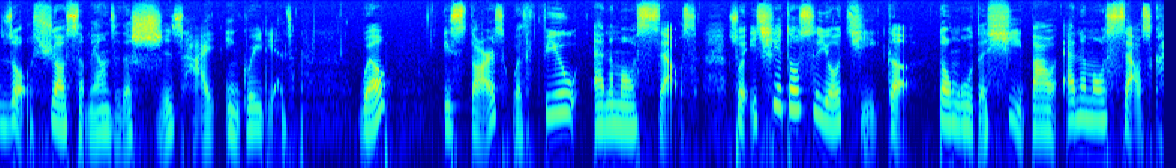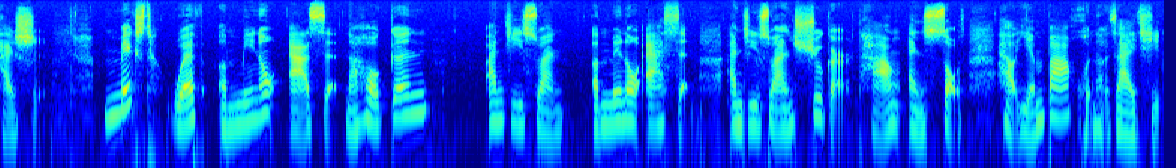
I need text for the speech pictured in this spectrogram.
肉需要什么样子的食材 ingredient？Well, it starts with few animal cells，所以一切都是由几个动物的细胞 animal cells 开始 ，mixed with amino acid，然后跟氨基酸 amino acid 氨基酸 sugar 糖 and salt 还有盐巴混合在一起。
